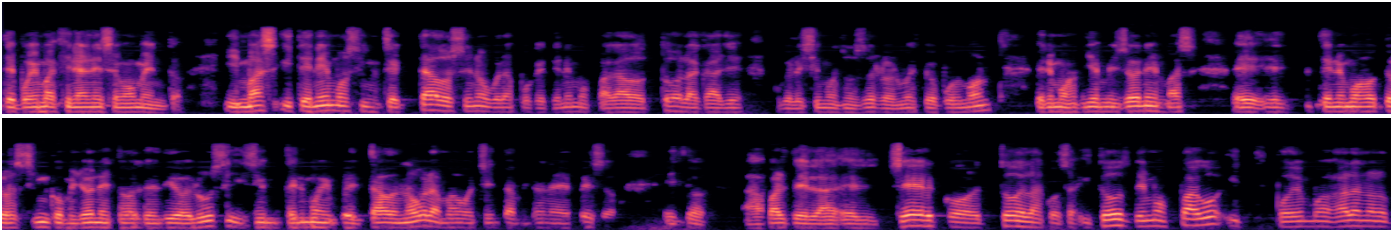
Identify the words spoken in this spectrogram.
te puedes imaginar en ese momento. Y más, y tenemos inyectados en obras, porque tenemos pagado toda la calle, porque lo hicimos nosotros en nuestro pulmón, tenemos 10 millones más, eh, tenemos otros 5 millones todo el tendido de luz y tenemos inventado en obras más 80 millones de pesos. Entonces, aparte del cerco, todas las cosas. Y todos tenemos pago y podemos, ahora no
